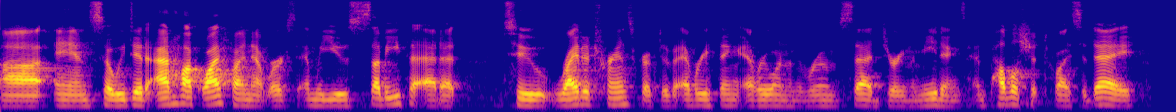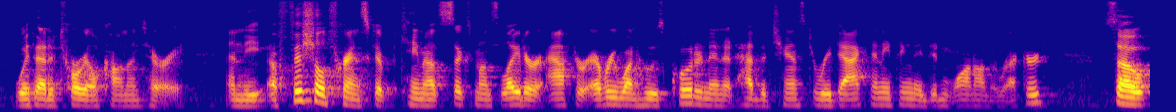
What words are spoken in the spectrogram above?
Uh, and so we did ad hoc Wi-Fi networks, and we used SubEthaEdit to write a transcript of everything everyone in the room said during the meetings and publish it twice a day with editorial commentary. And the official transcript came out six months later after everyone who was quoted in it had the chance to redact anything they didn't want on the record. So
